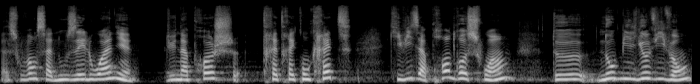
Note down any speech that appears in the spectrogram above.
Bah, souvent, ça nous éloigne d'une approche très très concrète qui vise à prendre soin de nos milieux vivants.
